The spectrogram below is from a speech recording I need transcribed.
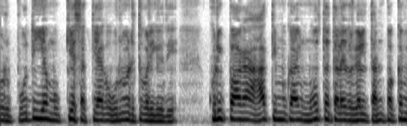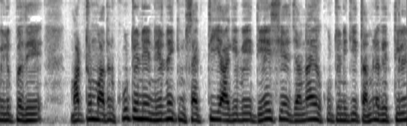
ஒரு புதிய முக்கிய சக்தியாக உருவெடுத்து வருகிறது. குறிப்பாக அதிமுகவின் மூத்த தலைவர்கள் தன் பக்கம் இழுப்பது மற்றும் அதன் கூட்டணியை நிர்ணயிக்கும் சக்தி ஆகியவை தேசிய ஜனநாயக கூட்டணிக்கு தமிழகத்தில்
